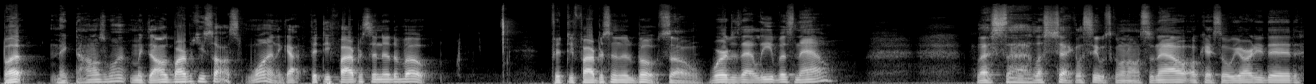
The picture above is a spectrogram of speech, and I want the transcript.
But McDonald's won. McDonald's barbecue sauce won. It got fifty five percent of the vote. Fifty five percent of the vote. So where does that leave us now? Let's uh let's check. Let's see what's going on. So now, okay, so we already did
